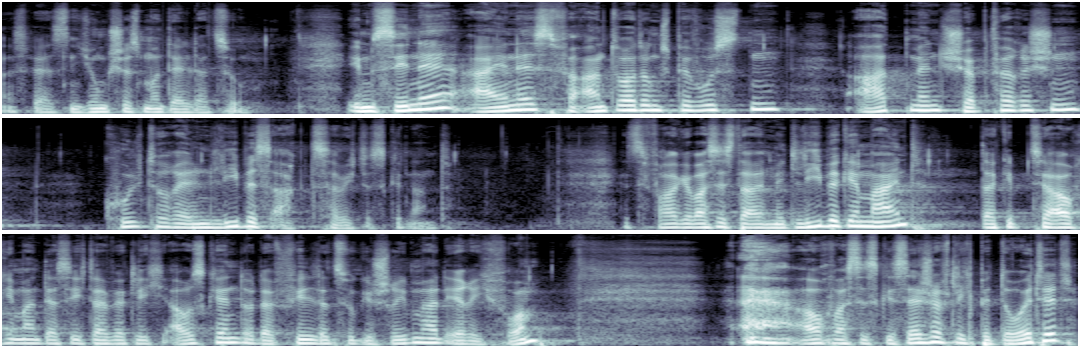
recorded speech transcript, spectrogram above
Das wäre jetzt ein jungsches Modell dazu. Im Sinne eines verantwortungsbewussten, atmend schöpferischen, kulturellen Liebesakts habe ich das genannt. Jetzt die Frage, was ist da mit Liebe gemeint? Da gibt es ja auch jemand, der sich da wirklich auskennt oder viel dazu geschrieben hat, Erich Fromm. Auch was es gesellschaftlich bedeutet.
